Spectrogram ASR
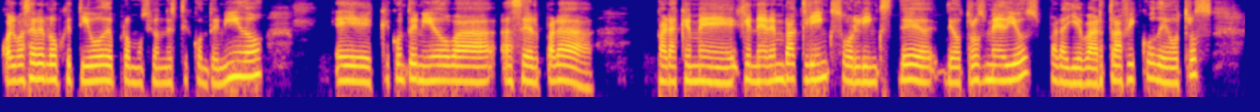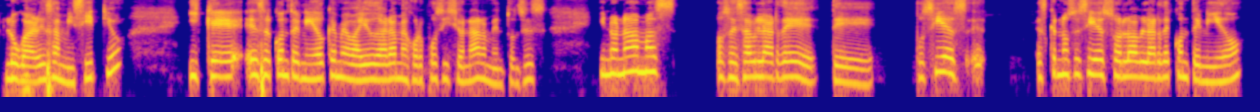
cuál va a ser el objetivo de promoción de este contenido, eh, qué contenido va a ser para, para que me generen backlinks o links de, de otros medios para llevar tráfico de otros lugares a mi sitio y qué es el contenido que me va a ayudar a mejor posicionarme. Entonces, y no nada más o sea, es hablar de, de, pues sí, es, eh, es que no sé si es solo hablar de contenido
